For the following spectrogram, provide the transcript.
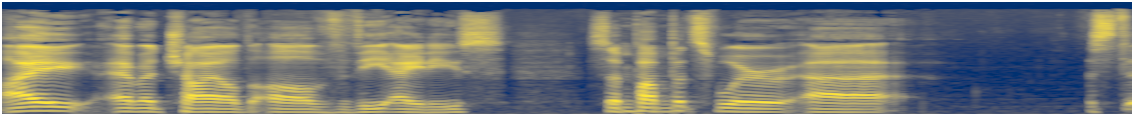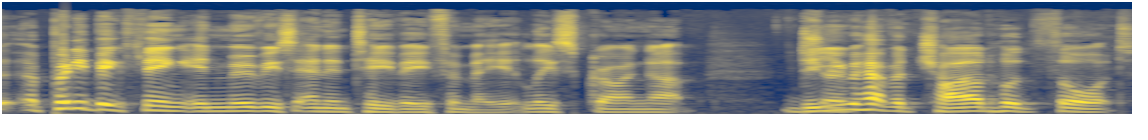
I am a child of the '80s, so puppets were uh, a pretty big thing in movies and in TV for me, at least growing up. Do Sure. you have a childhood thought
